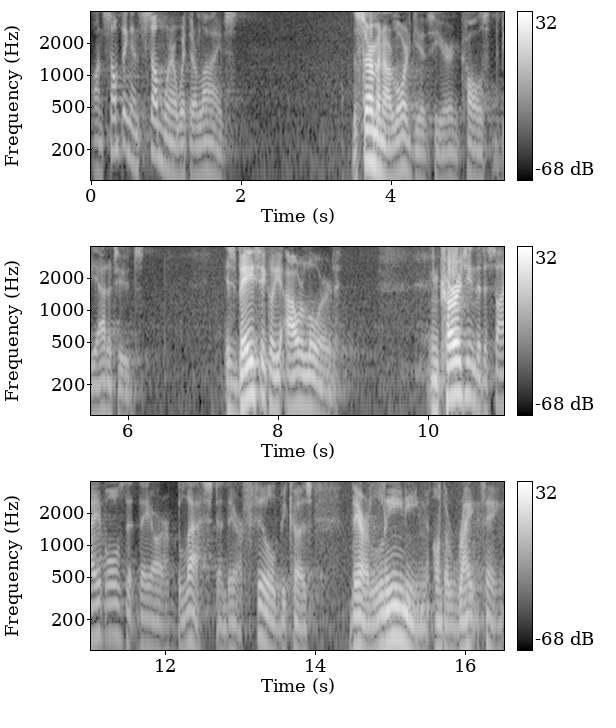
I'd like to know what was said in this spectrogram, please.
on something and somewhere with their lives. The sermon our Lord gives here and calls the Beatitudes is basically our Lord encouraging the disciples that they are blessed and they are filled because they are leaning on the right thing.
